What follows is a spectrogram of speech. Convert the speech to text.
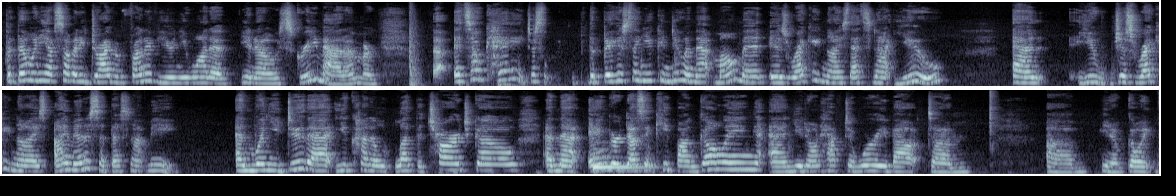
But then when you have somebody drive in front of you and you want to, you know, scream at them, or uh, it's okay. Just the biggest thing you can do in that moment is recognize that's not you, and you just recognize I'm innocent, that's not me. And when you do that, you kind of let the charge go, and that anger doesn't keep on going, and you don't have to worry about, um, um, you know, going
